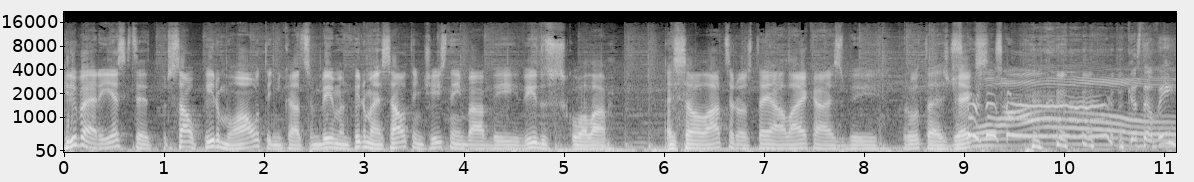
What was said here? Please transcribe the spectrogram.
gribēju arī ieskicēt par savu pirmo autiņu, kāds bija. Man pirmais autiņš īstenībā bija vidusskolā. Es vēl atceros, tajā laikā es biju krūtais džeks. Kas tev bija?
